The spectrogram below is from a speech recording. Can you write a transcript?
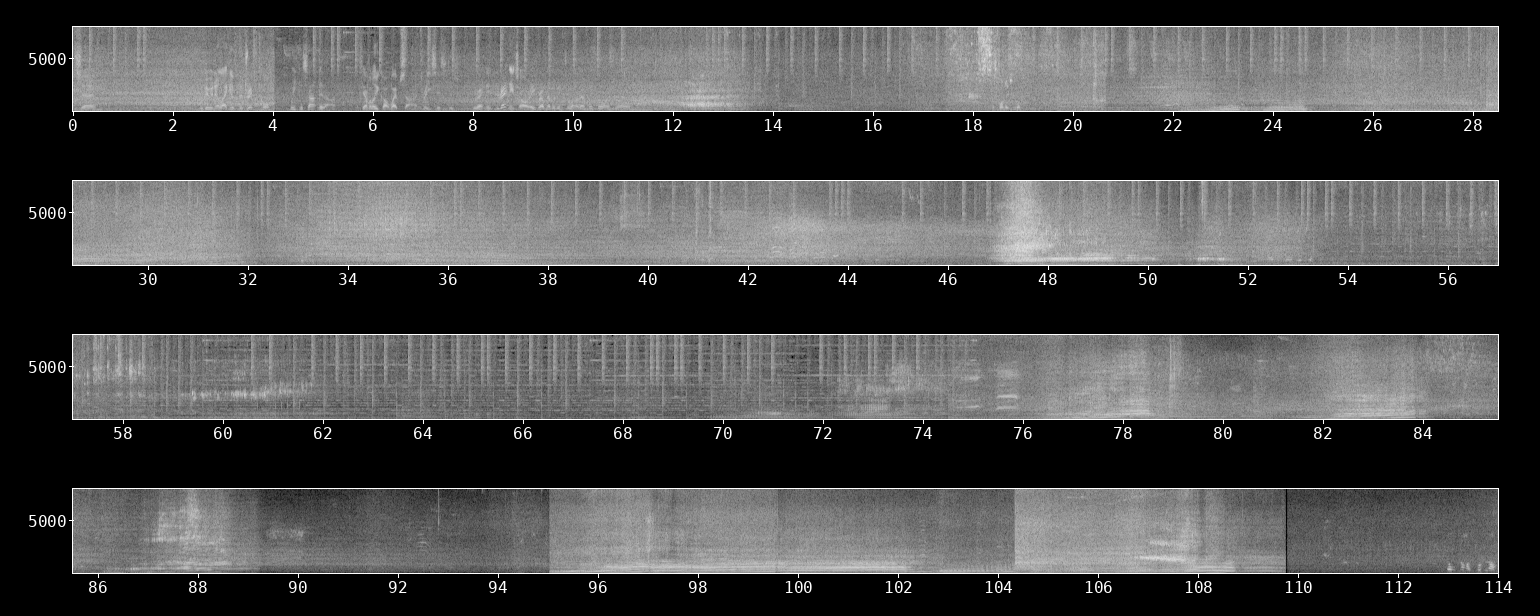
It's um, we're doing a leg of the Drift Cup. Week of Saturday that. If you have a look at website, Three Sisters. We reckon, it, we reckon it's alright, but I've never been to one of them before. So. Some money's problem.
